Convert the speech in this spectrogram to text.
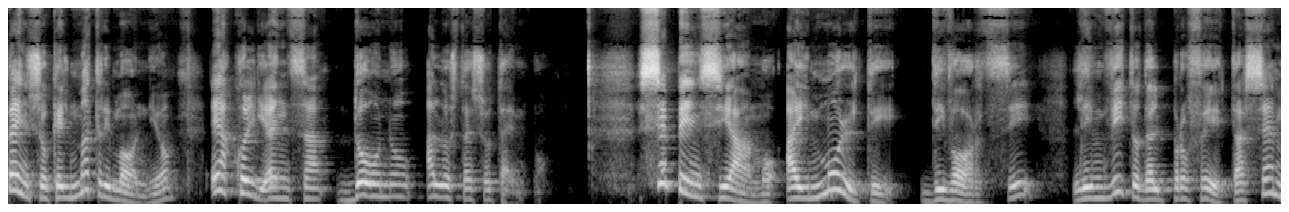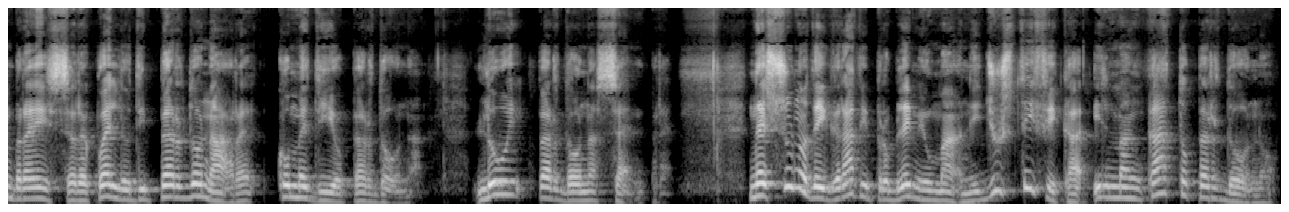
Penso che il matrimonio è accoglienza, dono allo stesso tempo. Se pensiamo ai molti divorzi, L'invito del profeta sembra essere quello di perdonare come Dio perdona. Lui perdona sempre. Nessuno dei gravi problemi umani giustifica il mancato perdono.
